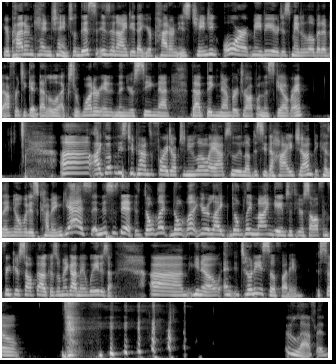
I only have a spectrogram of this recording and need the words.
Your pattern can change. So this is an idea that your pattern is changing, or maybe you're just made a little bit of effort to get that little extra water in and then you're seeing that, that big number drop on the scale, right? Uh, I go up at least two pounds before I drop to new low. I absolutely love to see the high jump because I know what is coming. Yes, and this is it. This, don't let don't let your like don't play mind games with yourself and freak yourself out because oh my god, my weight is up. Um, you know, and Tony is so funny. So I'm laughing.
